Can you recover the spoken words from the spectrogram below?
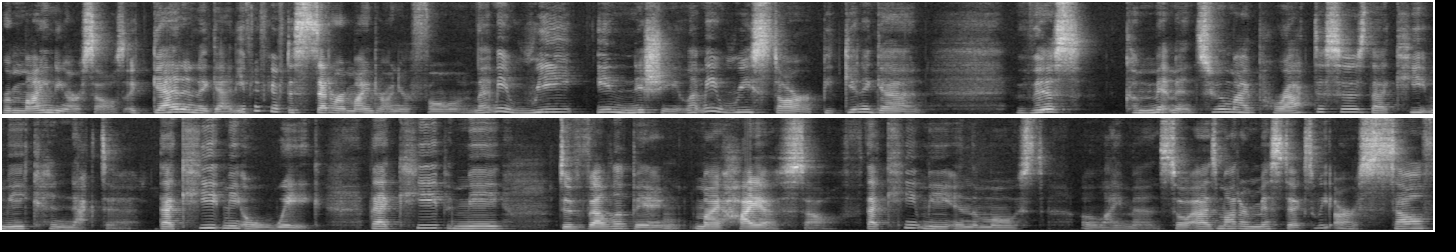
reminding ourselves again and again even if you have to set a reminder on your phone let me reinitiate let me restart begin again this commitment to my practices that keep me connected, that keep me awake, that keep me developing my highest self, that keep me in the most alignment. So, as modern mystics, we are self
